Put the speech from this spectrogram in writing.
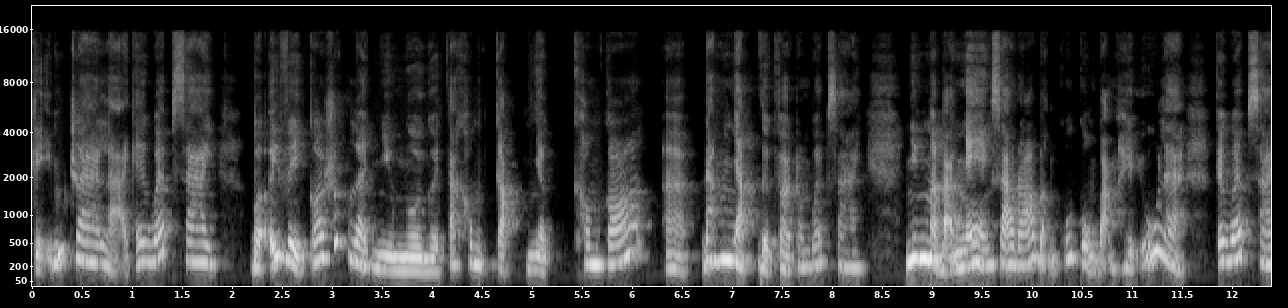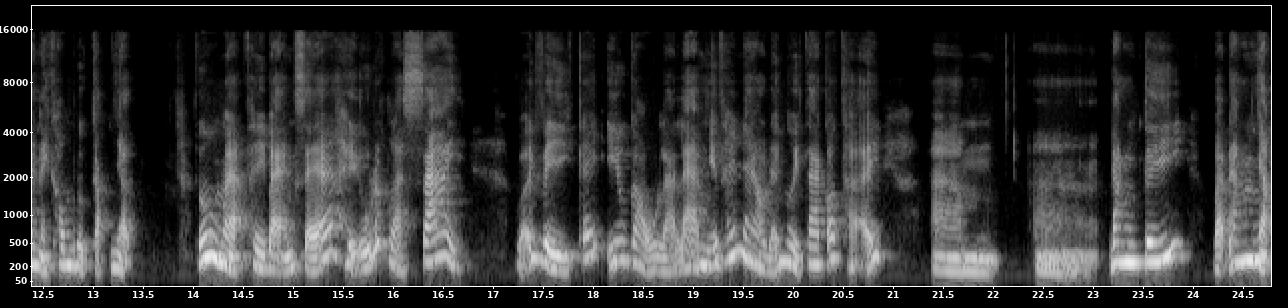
kiểm tra lại cái website bởi vì có rất là nhiều người người ta không cập nhật không có à, đăng nhập được vào trong website. Nhưng mà bạn nghe sau đó bạn cuối cùng bạn hiểu là cái website này không được cập nhật. Đúng không ạ? Thì bạn sẽ hiểu rất là sai bởi vì cái yêu cầu là làm như thế nào để người ta có thể à, à, đăng ký và đăng nhập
